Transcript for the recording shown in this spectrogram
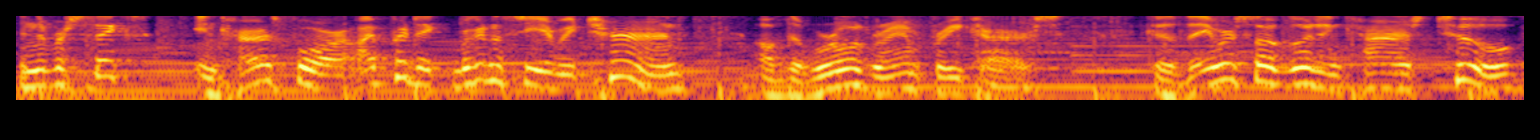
And number six, in Cars 4, I predict we're going to see a return of the World Grand Prix cars. Because they were so good in Cars 2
